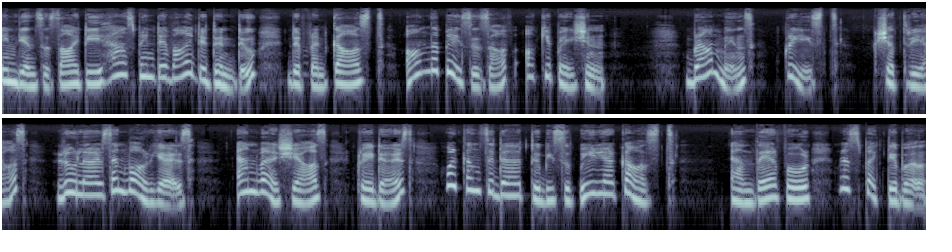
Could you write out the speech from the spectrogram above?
Indian society has been divided into different castes on the basis of occupation. Brahmins, priests, Kshatriyas, rulers and warriors, and Vaishyas, traders, were considered to be superior castes and therefore respectable,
